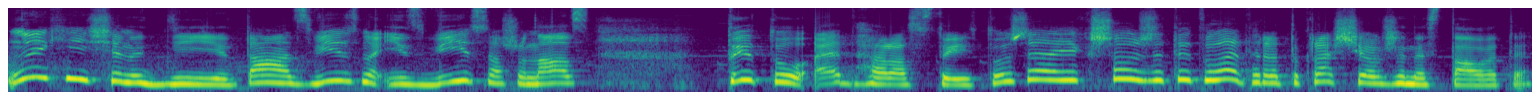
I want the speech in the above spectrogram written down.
Ну, які ще надії? Та, звісно, і звісно, що у нас титул Едгара стоїть. То вже, якщо вже титул Едгара, то краще його вже не ставити.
